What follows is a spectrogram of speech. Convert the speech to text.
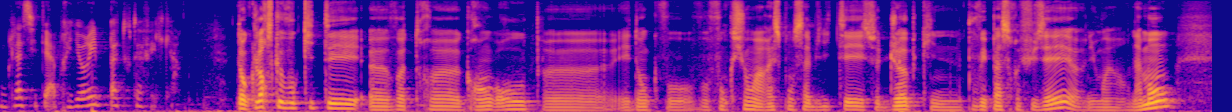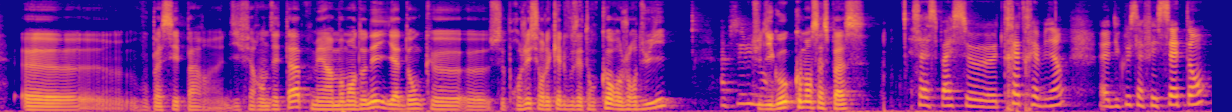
Donc là, c'était a priori pas tout à fait le cas. Donc lorsque vous quittez euh, votre euh, grand groupe euh, et donc vos, fonctions à responsabilité, ce job qui ne pouvait pas se refuser, du moins en amont, vous passez par différentes étapes, mais à un moment donné, il y a donc ce projet sur lequel vous êtes encore aujourd'hui. Absolument. Tu dis go, comment ça se passe? Ça se passe très très bien. du coup, ça fait sept ans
